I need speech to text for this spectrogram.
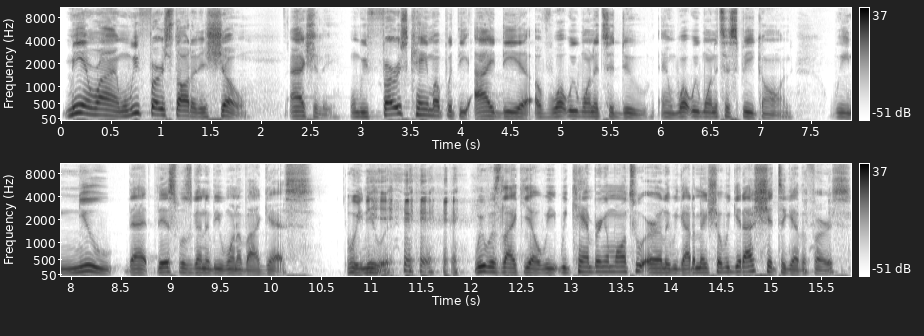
me and Ryan, when we first started this show, actually, when we first came up with the idea of what we wanted to do and what we wanted to speak on, we knew that this was going to be one of our guests. We knew it. We was like, yo, we, we can't bring them on too early. We got to make sure we get our shit together first,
